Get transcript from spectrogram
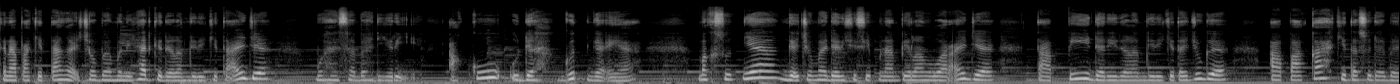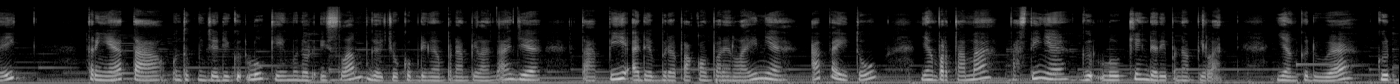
Kenapa kita nggak coba melihat ke dalam diri kita aja? Muhasabah diri, aku udah good nggak ya? Maksudnya nggak cuma dari sisi penampilan luar aja, tapi dari dalam diri kita juga. Apakah kita sudah baik? Ternyata untuk menjadi good looking menurut Islam gak cukup dengan penampilan aja, tapi ada beberapa komponen lainnya. Apa itu? Yang pertama pastinya good looking dari penampilan. Yang kedua, good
